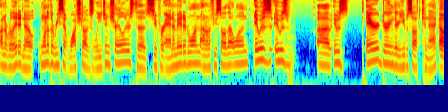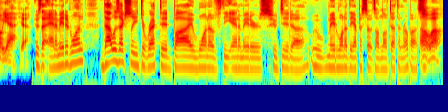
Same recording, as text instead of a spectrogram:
on a related note, one of the recent Watch Dogs Legion trailers, the super animated one, I don't know if you saw that one. It was, it was, uh, it was aired during their Ubisoft Connect. Oh yeah, yeah. It was that animated one. That was actually directed by one of the animators who did uh who made one of the episodes on Love, Death and Robots. Oh wow.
